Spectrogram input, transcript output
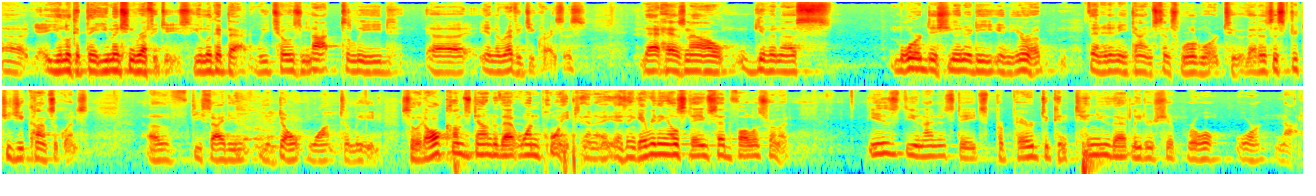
Uh, you look at the, you mentioned refugees. You look at that. We chose not to lead uh, in the refugee crisis. That has now given us more disunity in Europe than at any time since World War II. That is a strategic consequence of deciding you don't want to lead. So it all comes down to that one point, and I, I think everything else Dave said follows from it. Is the United States prepared to continue that leadership role or not?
